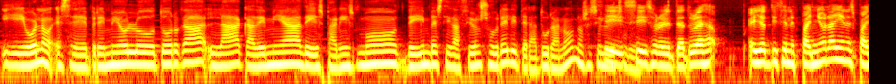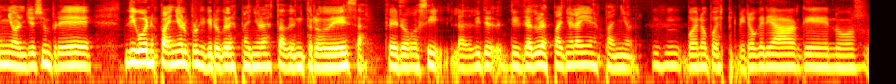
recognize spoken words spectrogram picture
Y bueno, ese premio lo otorga la Academia de Hispanismo de Investigación sobre Literatura, ¿no? No sé si lo he dicho Sí, sí, sobre literatura ellos dicen española y en español. Yo siempre digo en español porque creo que la española está dentro de esa. Pero sí, la literatura española y en español. Bueno, pues primero quería que nos,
